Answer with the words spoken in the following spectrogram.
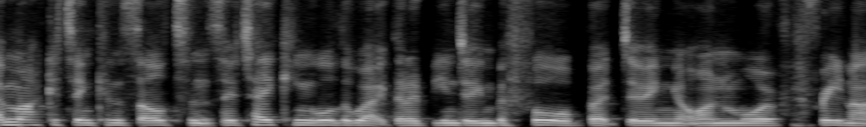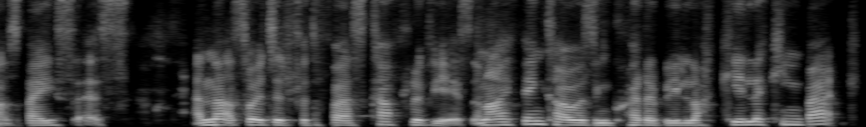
a marketing consultant. So taking all the work that I'd been doing before, but doing it on more of a freelance basis. And that's what I did for the first couple of years. And I think I was incredibly lucky looking back,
